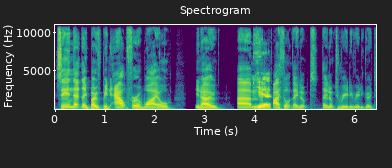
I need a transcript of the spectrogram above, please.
Seeing that they've both been out for a while, you know, um, Yeah. I thought they looked they looked really really good.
